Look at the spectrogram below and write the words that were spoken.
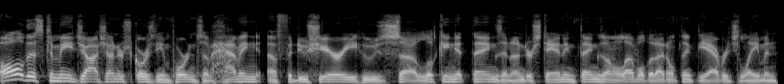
all this to me, Josh, underscores the importance of having a fiduciary who's uh, looking at things and understanding things on a level that I don't think the average layman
